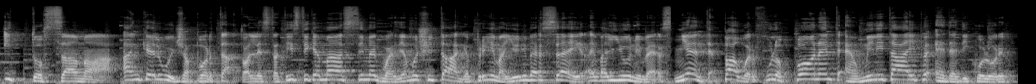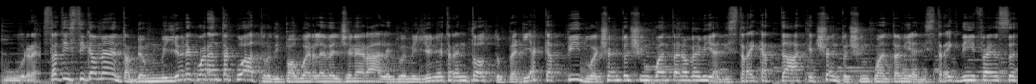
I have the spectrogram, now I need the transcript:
Itto-sama, anche lui ci ha portato alle statistiche massime, guardiamoci tag, prima Universe 6, Rival Universe, niente, Powerful Opponent, è un mini type ed è di colore pure. Statisticamente abbiamo 1.044 di power level generale, 2.038 per gli HP, 259.000 di strike attack, 150.000 di strike defense,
